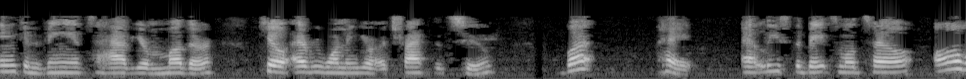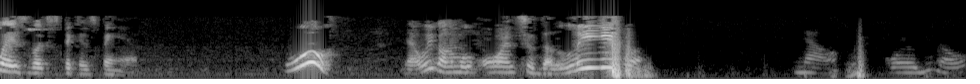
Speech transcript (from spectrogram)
inconvenient to have your mother kill every woman you're attracted to, but hey, at least the Bates Motel always look spick and span. Woo! Now we're gonna move on to the Libra. Now, well, you know,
